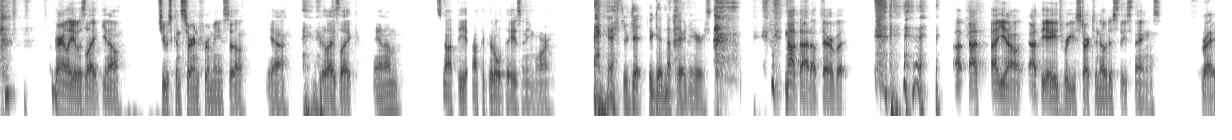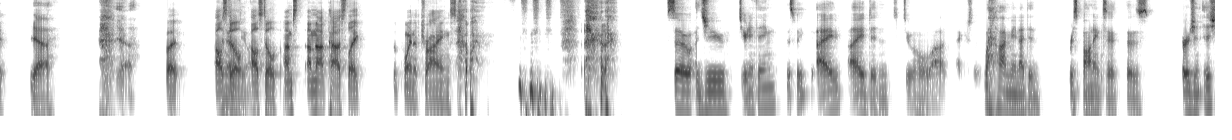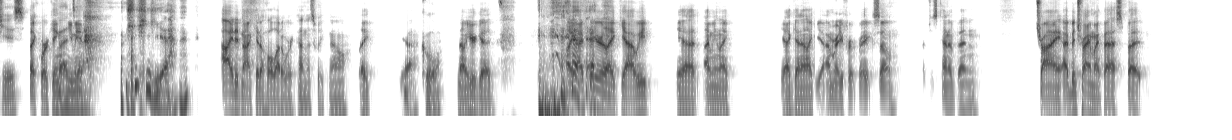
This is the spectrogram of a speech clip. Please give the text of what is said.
apparently it was like, you know, she was concerned for me. So yeah, realized like, man, I'm, it's not the, not the good old days anymore. you're get you're getting up there in years. not that up there, but uh, at uh, you know at the age where you start to notice these things right. Yeah. Yeah. but i'll I know the still i'll still i'm I'm not past like the point of trying so So, did you do anything this week? I I didn't do a whole lot actually. Well, I mean, I did responding to those urgent issues. like working But, you mean uh, yeah, i did not get a whole lot of work done this week no like yeah cool. no you're good like i figure like yeah we yeah i mean like yeah again like yeah i'm ready for a break so i've just kind of been trying i've been trying my best but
